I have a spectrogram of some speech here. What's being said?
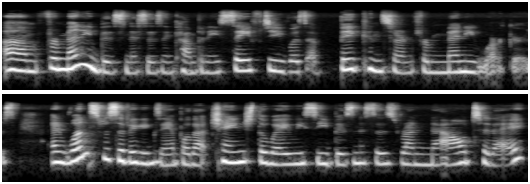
Um, for many businesses and companies safety was a big concern for many workers. And one specific example that changed the way we see businesses run now today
